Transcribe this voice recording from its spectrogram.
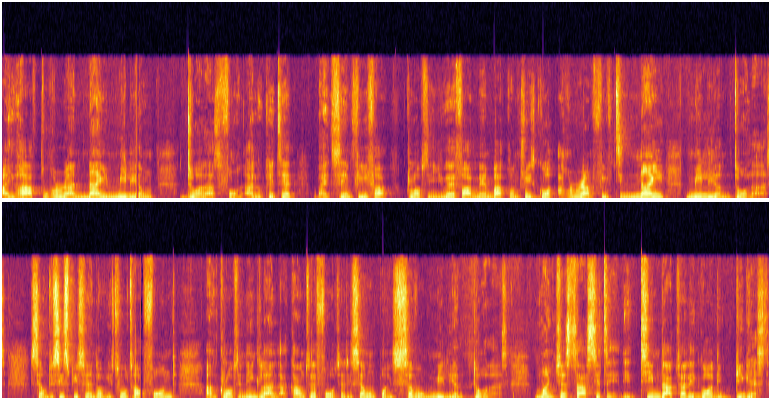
and you have 209 million dollars fund allocated by the same FIFA. Clubs in UEFA member countries got 159 million dollars, 76% of the total fund, and clubs in England accounted for 37.7 million dollars. Manchester City, the team that actually got the biggest,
